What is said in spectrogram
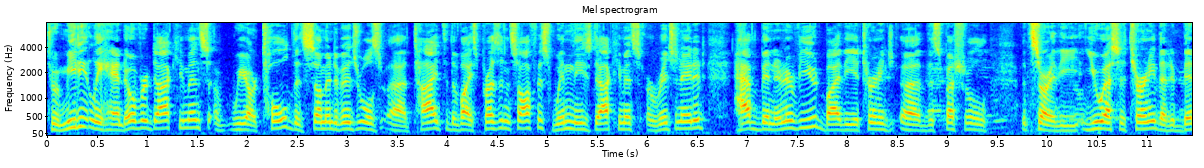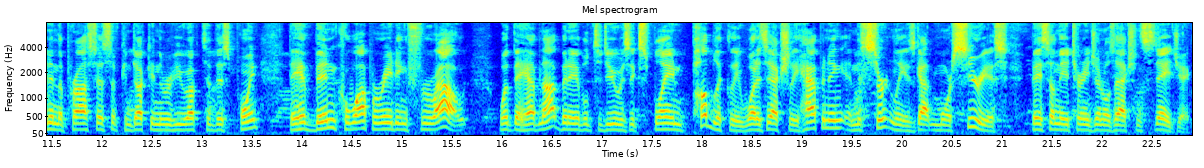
to immediately hand over documents. Uh, We are told that some individuals uh, tied to the vice president's office when these documents originated have been interviewed by the attorney, uh, the special, sorry, the U.S. attorney that had been in the process of conducting the review up to this point. They have been cooperating throughout What they have not been able to do is explain publicly what is actually happening, and this certainly has gotten more serious based on the Attorney General's actions today, Jake.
